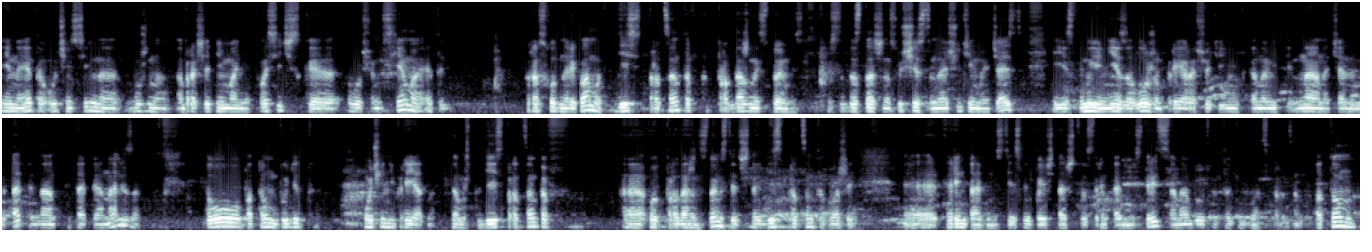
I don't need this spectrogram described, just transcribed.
и на это очень сильно нужно обращать внимание. Классическая, в общем, схема – это расход на рекламу 10% от продажной стоимости. То есть это достаточно существенная, ощутимая часть. И если мы ее не заложим при расчете юнит экономики на начальном этапе, на этапе анализа, то потом будет очень неприятно, потому что 10% Э, от продажной стоимости, это считает 10% вашей э, рентабельности. Если вы посчитаете, что с рентабельностью 30, она будет в итоге 20%. Потом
